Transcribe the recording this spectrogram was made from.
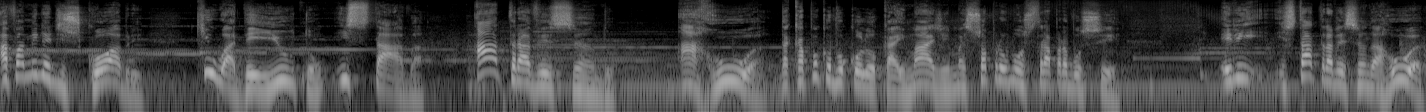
A família descobre que o Adeilton estava atravessando a rua. Daqui a pouco eu vou colocar a imagem, mas só para eu mostrar para você. Ele está atravessando a rua,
